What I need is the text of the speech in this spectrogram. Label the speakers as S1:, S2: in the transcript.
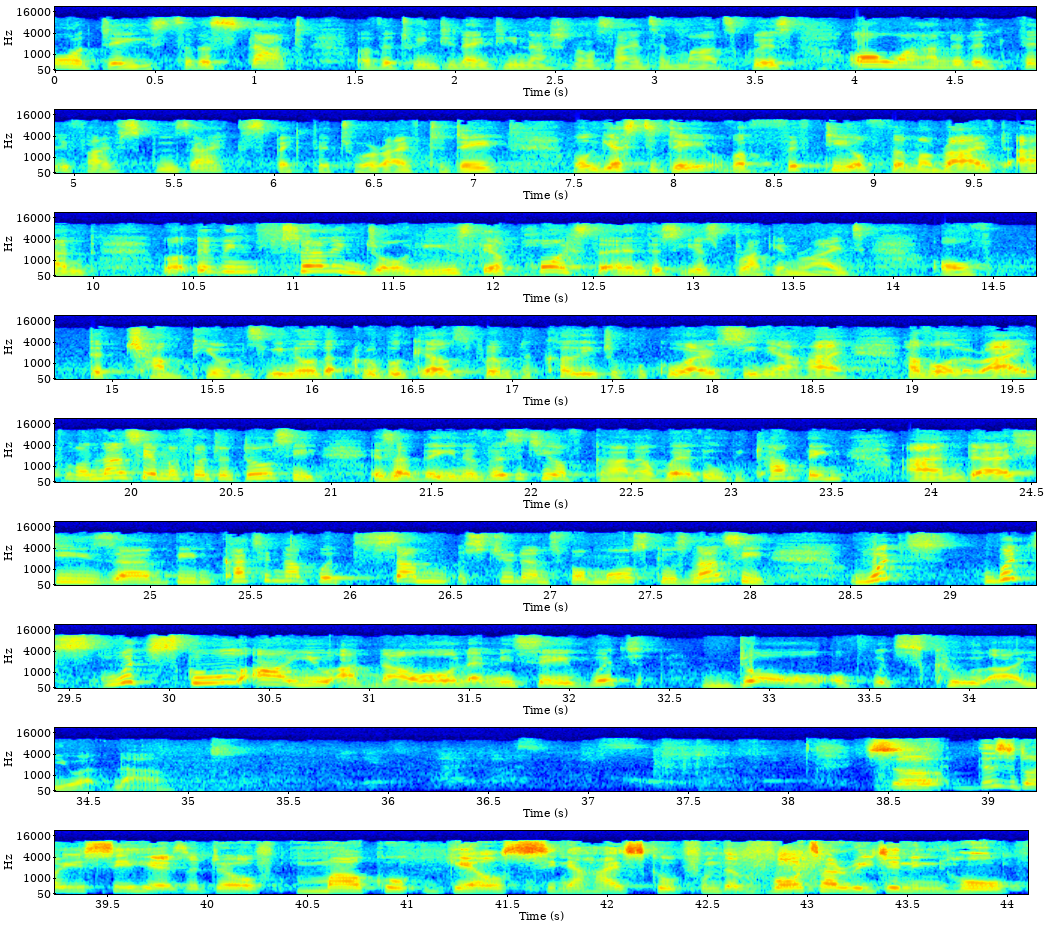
S1: four days to the start of the 2019 National Science and Maths Quiz. All 135 schools are expected to arrive today. Well, yesterday, over 50 of them arrived and, well, they've been telling Joy News they're poised to end this year's bragging rights of the champions. We know that Krobo Girls, Prempeh College, Opoku Senior High have all arrived. Well, Nancy Amefa is at the University of Ghana where they'll be camping and uh, she's uh, been catching up with some students from more schools. Nancy, which, which, which school are you at now? Or let me say, which door of which school are you at now?
S2: So this door you see here is the door of Mawuko Girls Senior High School from the Volta region in Ho.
